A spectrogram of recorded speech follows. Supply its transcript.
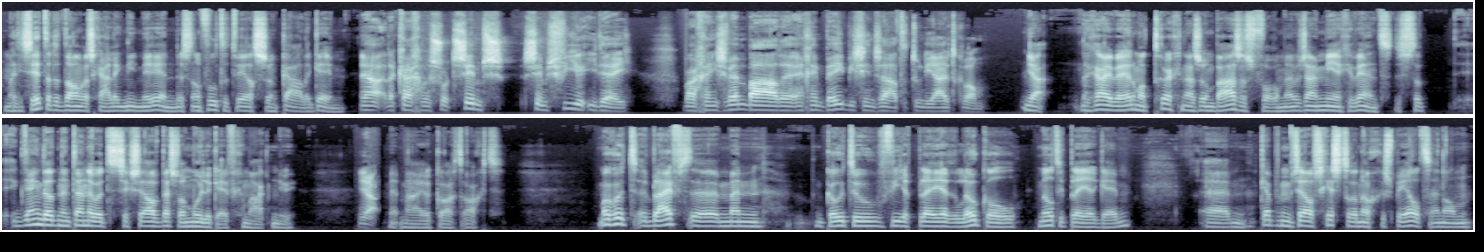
Maar die zitten er dan waarschijnlijk niet meer in. Dus dan voelt het weer als zo'n kale game. Ja, dan krijgen we een soort Sims, Sims 4 idee. Waar geen zwembaden en geen baby's in zaten toen die uitkwam. Ja, dan ga je weer helemaal terug naar zo'n basisvorm. En we zijn meer gewend. Dus dat, ik denk dat Nintendo het zichzelf best wel moeilijk heeft gemaakt nu. Ja. Met Mario Kart 8. Maar goed, het blijft uh, mijn go-to 4-player local multiplayer game. Um, ik heb hem zelfs gisteren nog gespeeld. En dan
